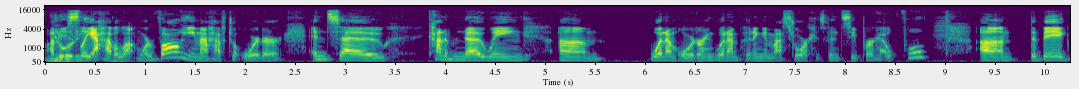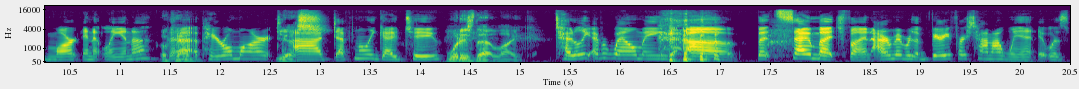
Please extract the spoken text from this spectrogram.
obviously I have a lot more volume I have to order. And so kind of knowing um, what I'm ordering, what I'm putting in my store has been super helpful. Um, the big mart in Atlanta, Okay. the apparel mart, Yes. I definitely go to What is that like? Totally overwhelming, uh, but so much fun. I remember the very first time I went, it was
